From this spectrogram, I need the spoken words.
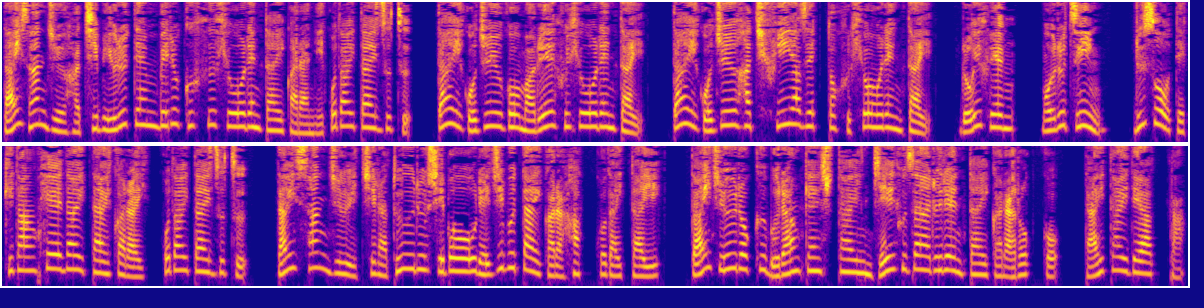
第38ビュルテンベルク不評連隊から2個大隊ずつ、第55マレー不評連隊、第58フィアゼット不評連隊、ロイフェン、モルツィン、ルソー敵団兵大隊から1個大隊ずつ、第31ラトゥール死亡レジ部隊から8個大隊、第16ブランケンシュタイン・ジェイフザール連隊から6個大隊であった。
